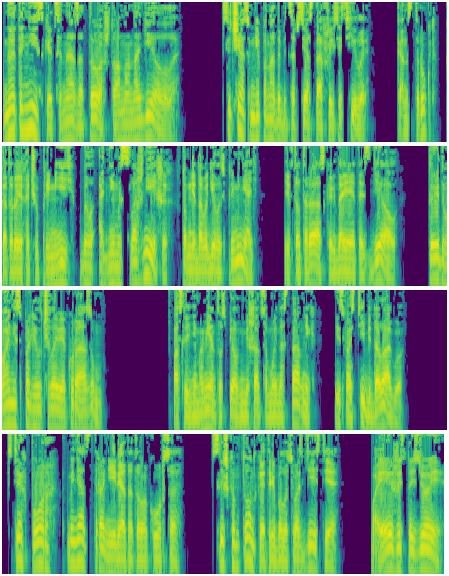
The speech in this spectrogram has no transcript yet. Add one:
Но это низкая цена за то, что она наделала. Сейчас мне понадобятся все оставшиеся силы. Конструкт, который я хочу применить, был одним из сложнейших, что мне доводилось применять. И в тот раз, когда я это сделал, то едва не спалил человеку разум. В последний момент успел вмешаться мой наставник и спасти бедолагу. С тех пор меня отстранили от этого курса. Слишком тонкое требовалось воздействие. Моей же стезей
